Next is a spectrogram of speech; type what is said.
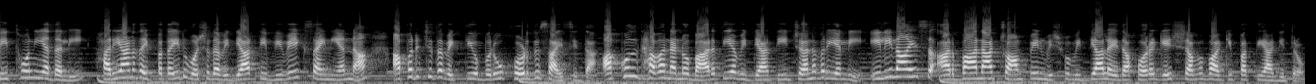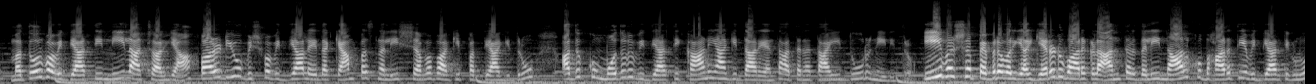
ಲಿಥೋನಿಯಾದಲ್ಲಿ ಹರಿಯಾಣದ ಇಪ್ಪತ್ತೈದು ವರ್ಷದ ವಿದ್ಯಾರ್ಥಿ ವಿವೇಕ್ ಸೈನಿಯನ್ನ ಅಪರಿಚಿತ ವ್ಯಕ್ತಿಯೊಬ್ಬರು ಹೊಡೆದು ಸಾಯಿಸಿದ್ದ. ಅಕುಲ್ ಧವನ್ ಅನ್ನೋ ಭಾರತೀಯ ವಿದ್ಯಾರ್ಥಿ ಜನವರಿಯಲ್ಲಿ ಇಲಿನಾಯ್ಸ್ ಅರ್ಬಾನಾ ಚಾಂಪಿಯನ್ ವಿಶ್ವವಿದ್ಯಾಲಯದ ಹೊರಗೆ ಶವವಾಗಿ ಪತ್ತೆಯಾಗಿದ್ರು. ಮತ್ತೋರ್ವ ವಿದ್ಯಾರ್ಥಿ ನೀಲಾಚಾರ್ಯ ಪರ್ಡ್ಯೂ ವಿಶ್ವವಿದ್ಯಾಲಯದ ಕ್ಯಾಂಪಸ್ನಲ್ಲಿ ಶವವಾಗಿ ಪತ್ತೆಯಾಗಿದ್ರು. ಅದಕ್ಕೂ ಮೊದಲು ವಿದ್ಯಾರ್ಥಿ ಕಾಣೆಯಾಗಿದ್ದಾರೆ ಅಂತ ಆತನ ತಾಯಿ ದೂರು ನೀಡಿದ್ರು. ಈ ವರ್ಷ ಫೆಬ್ರವರಿಯ ಎರಡು ವಾರಗಳ ಅಂತರದಲ್ಲಿ ನಾಲ್ಕು ಭಾರತೀಯ ವಿದ್ಯಾರ್ಥಿಗಳು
